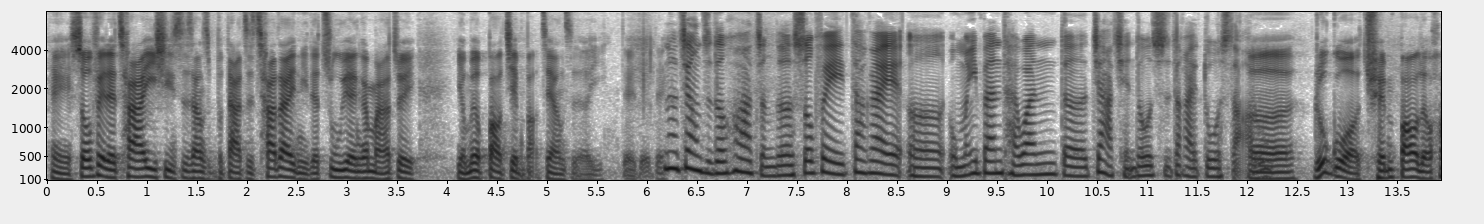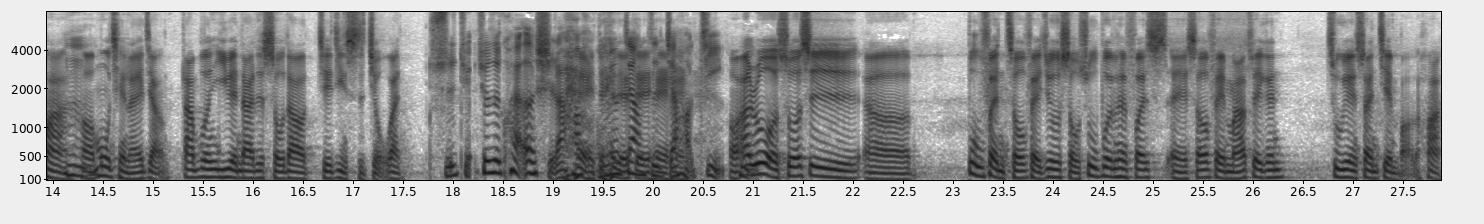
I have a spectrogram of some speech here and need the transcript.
嘿，收费的差异性事实上是不大，只差在你的住院跟麻醉。有没有报健保这样子而已？对对对。那这样子的话，整个收费大概呃，我们一般台湾的价钱都是大概多少？呃，如果全包的话，哦，目前来讲，大部分医院大概就收到接近十九万。十九就是快二十了哈，我们这样子比较好记。哦，那如果说是呃部分收费，就是手术部分分呃收费，麻醉跟住院算健保的话，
